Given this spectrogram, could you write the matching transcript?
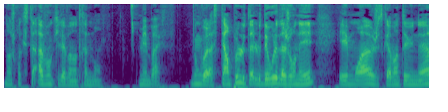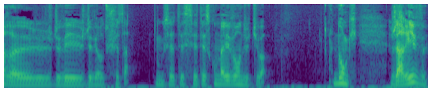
Non, je crois que c'était avant qu'il avait un entraînement. Mais bref. Donc voilà, c'était un peu le, déroulé de la journée. Et moi, jusqu'à 21h, euh, je, devais, je devais retoucher ça. Donc c'était ce qu'on m'avait vendu, tu vois. Donc, j'arrive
